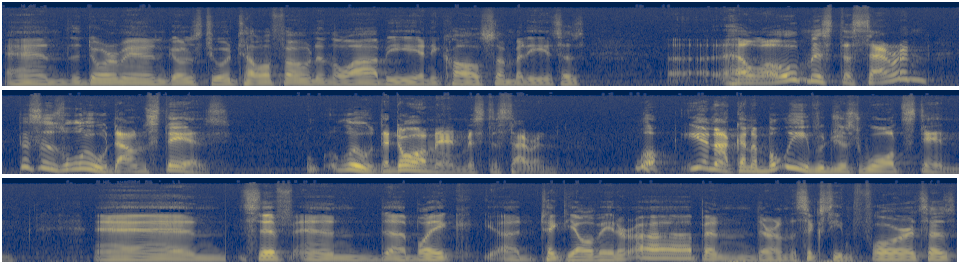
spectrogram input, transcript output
And the doorman goes to a telephone in the lobby and he calls somebody. He says, uh, Hello, Mr. Sarin? This is Lou downstairs. Lou, the doorman, Mr. Sarin. Look, you're not going to believe who just waltzed in. And Sif and uh, Blake uh, take the elevator up, and they're on the 16th floor, it says.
